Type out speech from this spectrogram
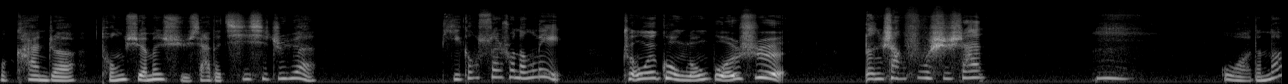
我看着同学们许下的七夕之愿：提高算术能力，成为恐龙博士，登上富士山。嗯，我的呢？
